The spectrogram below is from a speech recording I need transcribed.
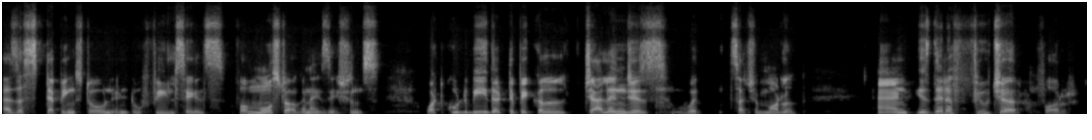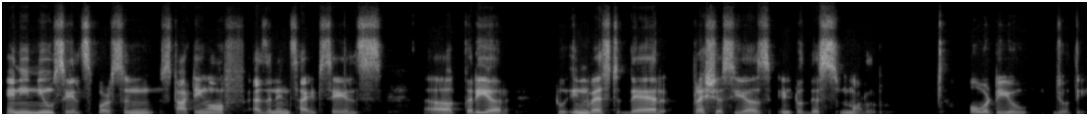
as a stepping stone into field sales for most organizations? What could be the typical challenges with such a model? And is there a future for any new salesperson starting off as an inside sales uh, career to invest their precious years into this model? Over to you, Jyoti.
